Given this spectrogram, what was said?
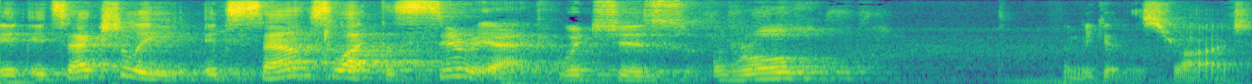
it, it's actually it sounds like the Syriac, which is raw. Let me get this right.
